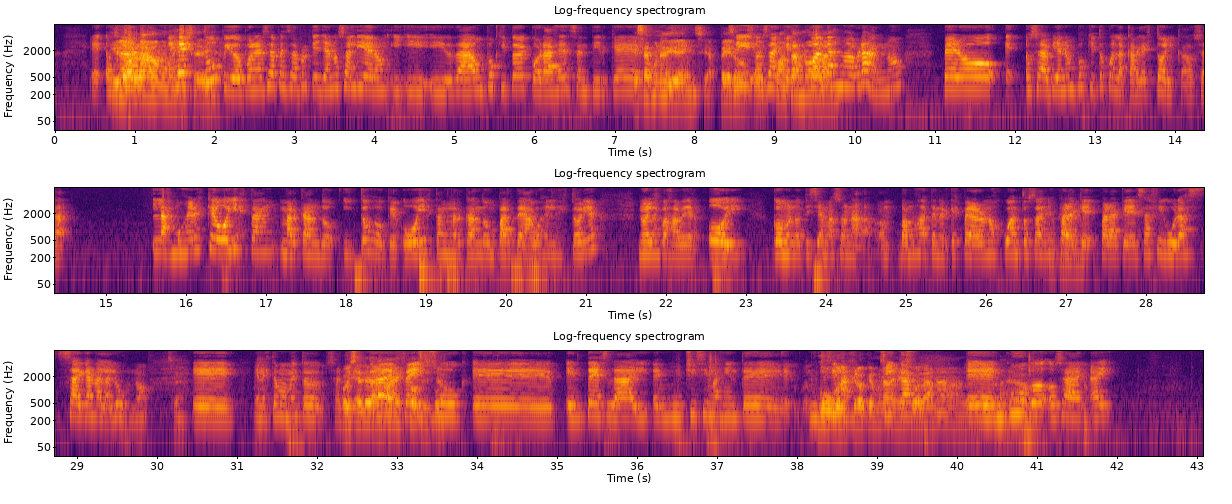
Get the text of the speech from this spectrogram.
Eh, o Y lo sea, hablábamos es ese día. estúpido ponerse a pensar porque ya no salieron y, y, y da un poquito de coraje de sentir que... Esa es una evidencia, pero sí, sí, o sea, ¿cuántas que, no ¿cuántas habrán? no habrán, no? Pero, eh, o sea, viene un poquito con la carga histórica, o sea, las mujeres que hoy están marcando hitos o que hoy están marcando un parteaguas en la historia, no las vas a ver hoy como noticia más sonada. Vam- Vamos a tener que esperar unos cuantos años para, que, para que esas figuras salgan a la luz, ¿no? Sí. Eh, en este momento, o sea, directora de. Facebook, eh, en Tesla hay, hay muchísima gente, Google, creo que es una chicas, venezolana. la eh, en Google, o sea, hay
